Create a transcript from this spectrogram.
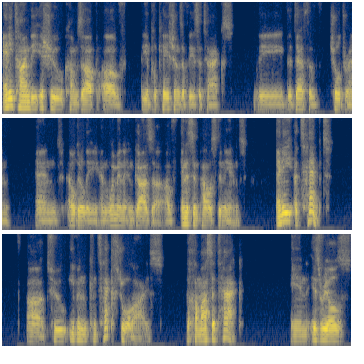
anytime the issue comes up of the implications of these attacks, the the death of children and elderly and women in Gaza, of innocent Palestinians, any attempt uh, to even contextualize the Hamas attack in Israel's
